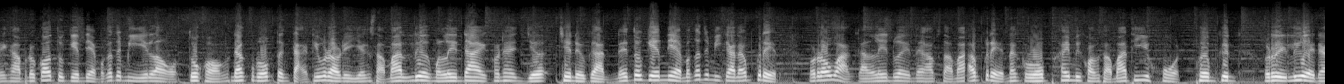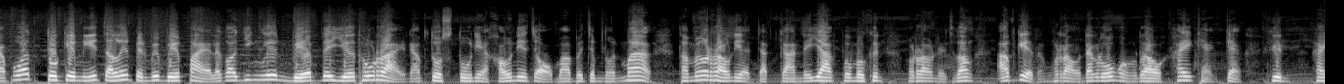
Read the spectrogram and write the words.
นะครับแล้วก็ตัวเกมเนี่ยมันก็จะมีเหล่าตัวของนักรบต่าง ๆ ที่เราเนี่ยยังสามารถเลือกมาเล่นได้ค่อนข้างเยอะเช่นเดียวกัน ในตัวเกมเนี่ยมันก็จะมีการอัปเกรดระหว่างการเล่นด้วยนะครับ สามารถอัปเกรดนักรบให้มีความสามารถที่โหดเพิ่มขึ้น เรื่อยๆนะเพราะว่าตัวเกมนี้จะเล่นเป็นเวฟๆไป แล้วก็ยิ่งเล่นเวฟได้เยอะเท่าไหร่นะตัวสตูเนี่ยเขาเนี่ยจะออกมาเป็นจำนวนมากทำให้เราเนี่ยจัดการได้ยากเพิ่มมากขึ้น เราเนี่ยจะต้องอัปเกรดของเราดักรบของเราให้แข็งแกร่งขึ้น ให้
